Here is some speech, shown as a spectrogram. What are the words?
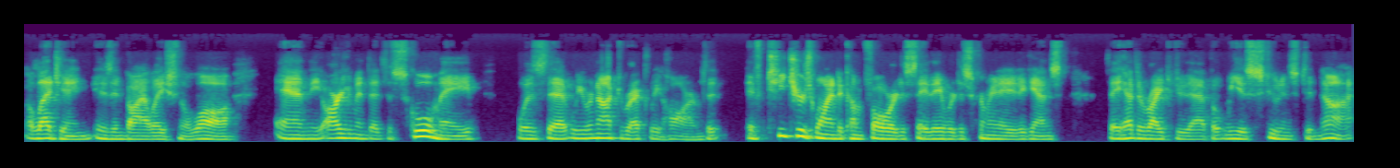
alleging is in violation of law. And the argument that the school made was that we were not directly harmed, that if teachers wanted to come forward to say they were discriminated against, they had the right to do that, but we as students did not.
